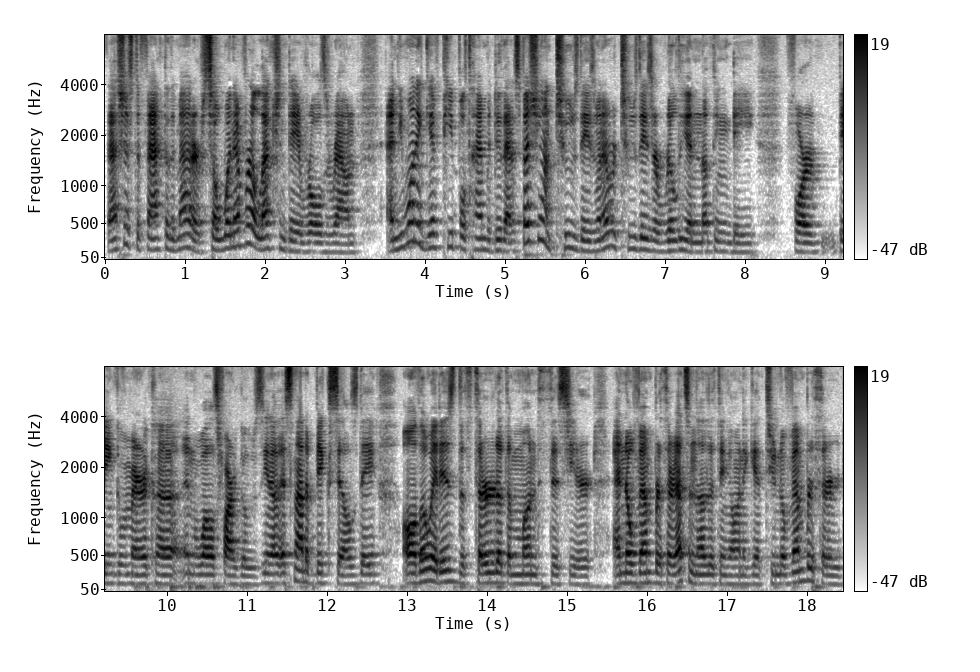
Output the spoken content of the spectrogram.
That's just a fact of the matter. So whenever election day rolls around, and you want to give people time to do that, especially on Tuesdays, whenever Tuesdays are really a nothing day for Bank of America and Wells Fargo's, you know, it's not a big sales day, although it is the third of the month this year, and November 3rd, that's another thing I want to get to. November 3rd,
